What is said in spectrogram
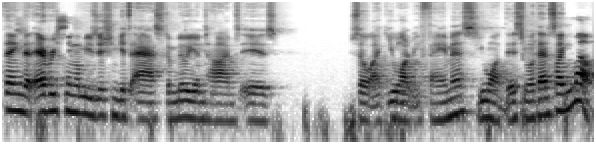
thing that every single musician gets asked a million times is, so like you want to be famous, you want this, you want that. It's like no,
